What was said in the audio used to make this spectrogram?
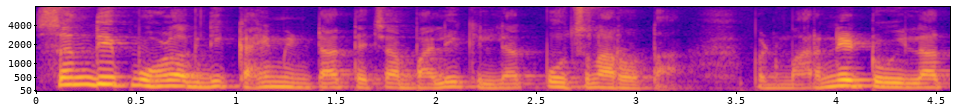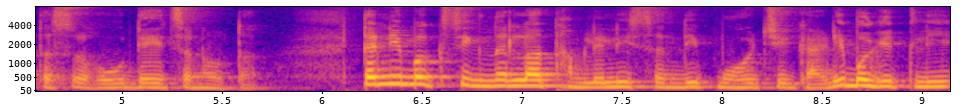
संदीप मोहोळ अगदी काही मिनिटात त्याच्या बालेकिल्ल्यात पोचणार होता. पण मारणे टोळीला तसं होऊ द्यायचं नव्हतं. त्यांनी मग सिग्नलला थांबलेली संदीप मोहोळची गाडी बघितली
